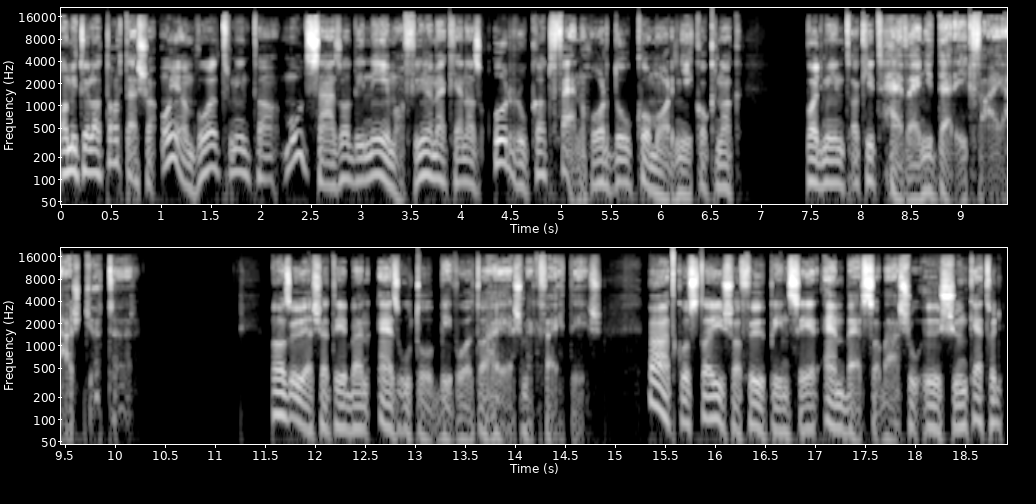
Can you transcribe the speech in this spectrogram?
amitől a tartása olyan volt, mint a múlt századi néma filmeken az orrukat fennhordó komornyikoknak, vagy mint akit heveny derékfájás gyötör. Az ő esetében ez utóbbi volt a helyes megfejtés. Átkozta is a főpincér emberszabású ősünket, hogy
